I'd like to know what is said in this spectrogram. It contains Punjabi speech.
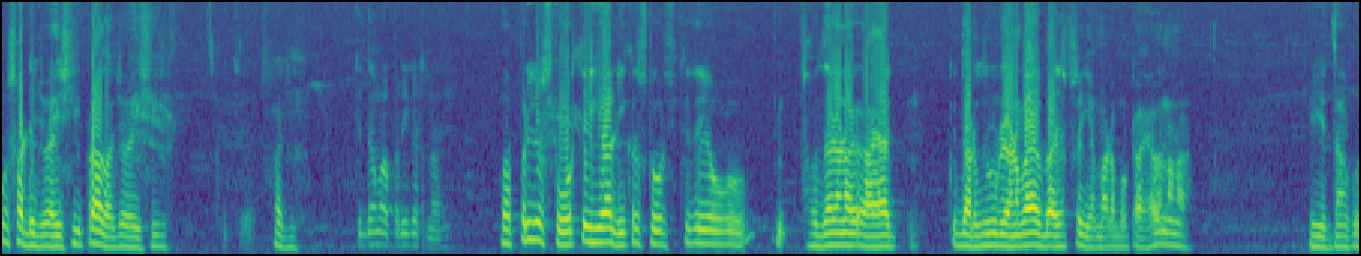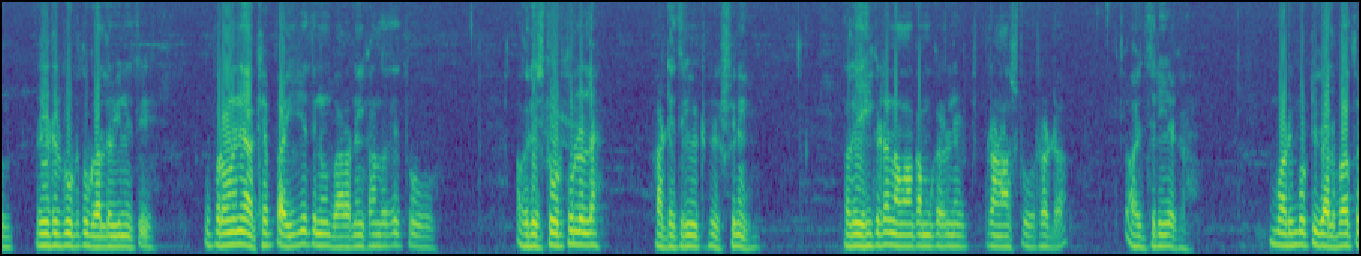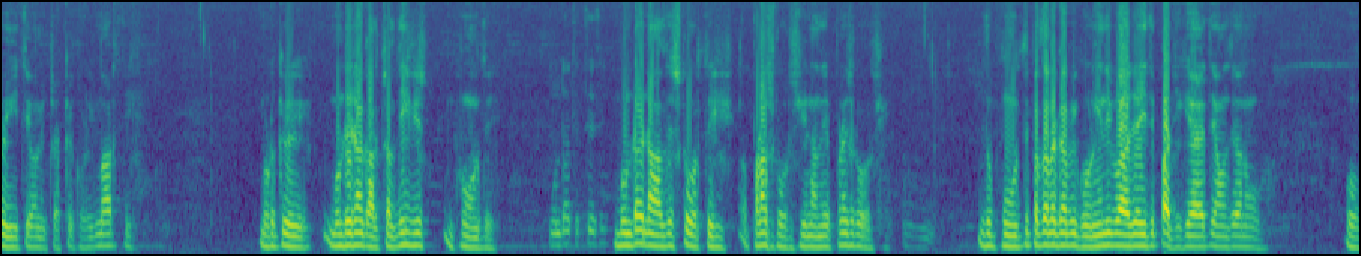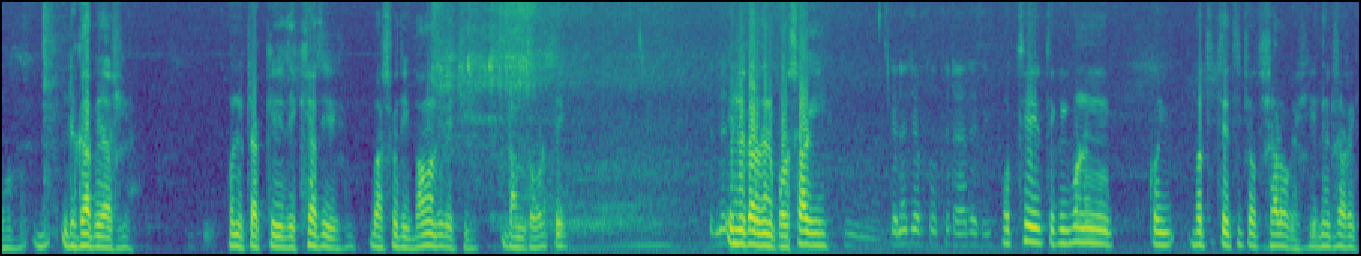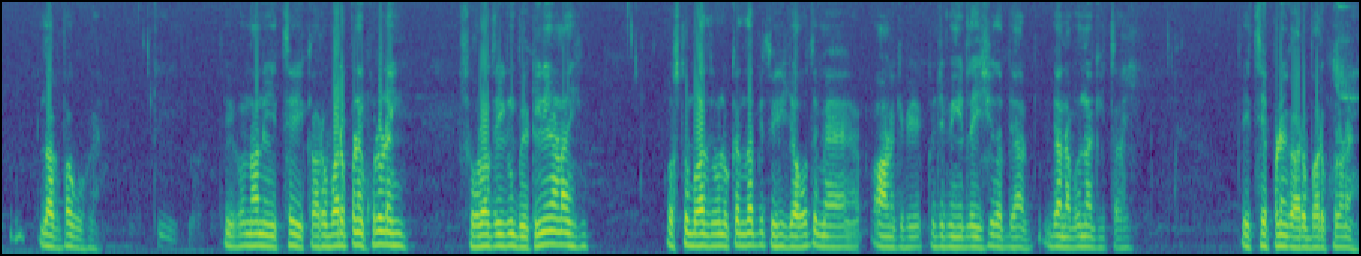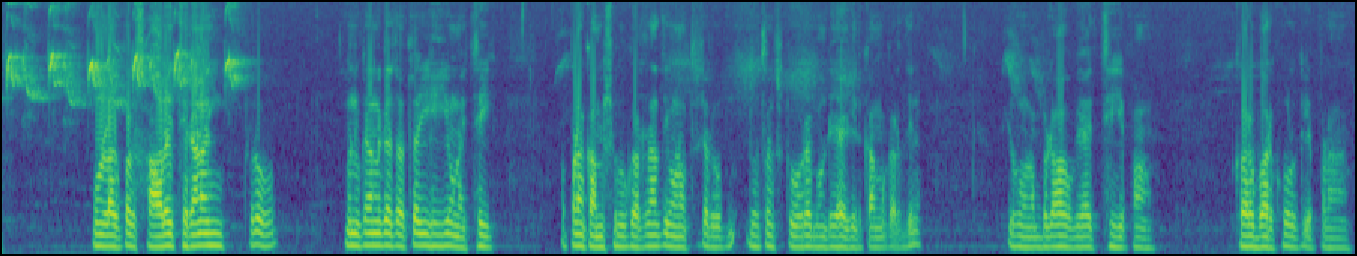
ਉਹ ਸਾਡੇ ਜਵਾਈ ਸੀ ਭਰਾ ਦਾ ਜਵਾਈ ਸੀ। ਅੱਛਾ। ਹਾਂਜੀ। ਕਿੱਦਾਂ ਵਾਪਰੀ ਘਟਨਾ ਹੈ ਵਾਪਰੀ ਉਹ ਸਟੋਰ ਤੇ ਹੀ ਆ ਲੀਕਰ ਸਟੋਰ ਸੀ ਤੇ ਉਹ ਸੌਦਾ ਲੈਣ ਆਇਆ ਕਿ ਦਰਦੂ ਲੈਣ ਵਾਇਆ ਬਸ ਸਹੀ ਮਾੜਾ ਮੋਟਾ ਆਇਆ ਉਹਨਾਂ ਨਾਲ। ਵੀ ਇਦਾਂ ਕੋਈ ਰੇਟ ਰੂਟ ਤੋਂ ਗੱਲ ਵੀ ਨਹੀਂ ਤੇ ਉੱਪਰ ਉਹਨਾਂ ਨੇ ਆਖਿਆ ਭਾਈ ਜੇ ਤੈਨੂੰ ਬਾਰਾ ਨਹੀਂ ਖਾਂਦਾ ਤੇ ਤੂੰ ਅਗਲੇ ਸਟੋਰ ਤੋਂ ਲੈ ਲੈ। ਸਾਡੇ ਤੇ ਰੇਟ ਫਿਕਸ ਨਹੀਂ। ਨਾਲੇ ਇਹੀ ਕਿਹੜਾ ਨਵਾਂ ਕੰਮ ਕਰਨੇ ਪੁਰਾਣਾ ਸਟੋਰ ਸਾਡਾ। ਅੱਜ ਤੇ ਨਹੀਂ ਹੈਗਾ। ਮਾੜੀ ਮੋਟੀ ਗੱਲਬਾਤ ਹੋਈ ਤੇ ਉਹਨੇ ਚੱਕ ਕੇ ਗੋਲੀ ਮਾਰਤੀ। ਮੁੜ ਕੇ ਮੁੰਡੇ ਨਾਲ ਗੱਲ ਚੱਲਦੀ ਸੀ ਫੋਨ ਤੇ। ਮੁੰਡਾ ਕਿੱਥੇ ਸੀ? ਮੁੰਡਾ ਨਾਲ ਦੇ ਸਟੋਰ ਤੇ ਸੀ ਆਪਣਾ ਸਟੋਰ ਸੀ ਇਹਨਾਂ ਦੇ ਆਪਣੇ ਸਟੋਰ ਸੀ। ਜਦੋਂ ਫੋਨ ਤੇ ਪਤਾ ਲੱਗਾ ਵੀ ਗੋਲੀਆਂ ਦੀ ਆਵਾਜ਼ ਆਈ ਤੇ ਭੱਜ ਕੇ ਆਇਆ ਤੇ ਆਉਂਦਿਆਂ ਨੂੰ ਉਹ ਡਿੱਗਾ ਪਿਆ ਸੀ। ਉਹਨੇ ਚੱਕ ਕੇ ਦੇਖਿਆ ਤੇ ਬਸ ਉਹਦੀ ਬਾਹਾਂ ਦੇ ਵਿੱਚ ਹੀ ਦਮ ਤੋੜ ਤੇ। ਕਿੰਨੇ ਇੰਨੇ ਕਰਦੇ ਨੇ ਪੁਲਿਸ ਆ ਗਈ। ਕਿੰਨੇ ਚਿਰ ਤੋਂ ਉੱਥੇ ਰਹਿ ਰਹੇ ਸੀ? ਉੱਥੇ ਤਕਰੀਬਨ ਕੋਈ 32 33 34 ਸਾਲ ਹੋ ਗਏ ਸੀ ਇੰਨੇ ਕੁ ਸਾਰੇ ਲਗਭਗ ਹੋ ਗਏ। ਠੀਕ ਆ। ਤੇ ਉਹਨਾਂ ਨੇ ਇੱਥੇ ਕਾਰੋਬਾਰ ਆਪਣੇ ਖੋਲ੍ਹਣਾ ਸੀ। 16 ਤਰੀਕ ਨੂੰ ਬੇਟੀ ਨੇ ਆਣਾ ਸੀ। ਉਸ ਤੋਂ ਬਾਅਦ ਉਹਨੂੰ ਕਹਿੰਦਾ ਵੀ ਤੁਸੀਂ ਜਾਓ ਤੇ ਮੈਂ ਆਣ ਕੇ ਵੀ ਕੁਝ ਜ਼ਮੀਨ ਲਈ ਸੀ, ਉਹਦਾ ਬਿਆਨ ਬਿਆਨਾ ਬੁਨਾ ਕੀਤਾ ਸੀ। ਤੇ ਇੱਥੇ ਆਪਣੇ ਕਾਰੋਬਾਰ ਖੋਲ੍ਹਣਾ ਸੀ। ਹੁਣ ਲਗਭਗ ਸਾਲ ਇੱਥੇ ਰਹਿਣਾ ਸੀ। ਚਲੋ, ਮੈਨੂੰ ਕਹਿਣ ਲੱਗਾ, ਚਾਚਾ ਜੀ ਹੀ ਹੁਣ ਇੱਥੇ ਹੀ ਆਪਣਾ ਕੰਮ ਸ਼ੁਰੂ ਕਰਨਾ ਤੇ ਹੁਣ ਉੱਥੇ ਚਲੋ, ਦੋ ਤਿੰਨ ਸਟੋਰ ਹੈ ਮੁੰਡੇ ਹੈਗੇ ਕੰਮ ਕਰਦੇ ਨੇ। ਤੇ ਹੁਣ ਬੜਾ ਹੋ ਗਿਆ ਇੱਥੇ ਹੀ ਆਪਾਂ ਕਾਰੋਬਾਰ ਖੋਲ੍ਹ ਕੇ ਆਪਣਾ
